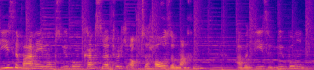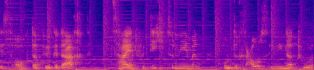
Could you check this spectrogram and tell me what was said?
Diese Wahrnehmungsübung kannst du natürlich auch zu Hause machen, aber diese Übung ist auch dafür gedacht, Zeit für dich zu nehmen und raus in die Natur.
